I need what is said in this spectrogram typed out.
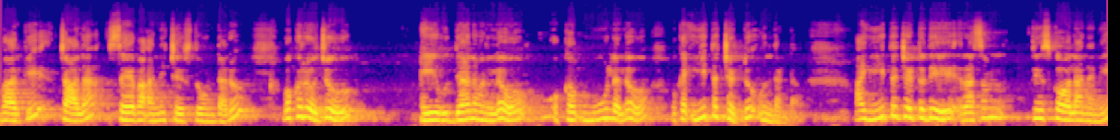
వారికి చాలా సేవ అన్ని చేస్తూ ఉంటారు. ఒకరోజు ఈ ఉద్యానవనంలో ఒక మూలలో ఒక ఈత చెట్టు ఉందంట. ఆ ఈత చెట్టుది రసం తీసుకోవాలనని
